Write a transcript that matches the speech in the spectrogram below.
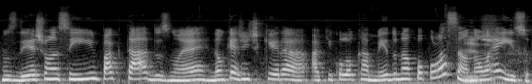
nos deixam assim impactados, não é? Não que a gente queira aqui colocar medo na população, isso. não é isso.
